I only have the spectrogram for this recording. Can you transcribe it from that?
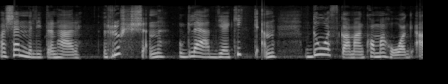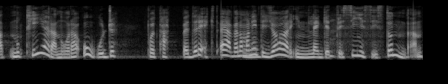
Man känner lite den här ruschen och glädjekicken. Då ska man komma ihåg att notera några ord på ett papper direkt. Även om man inte gör inlägget precis i stunden.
